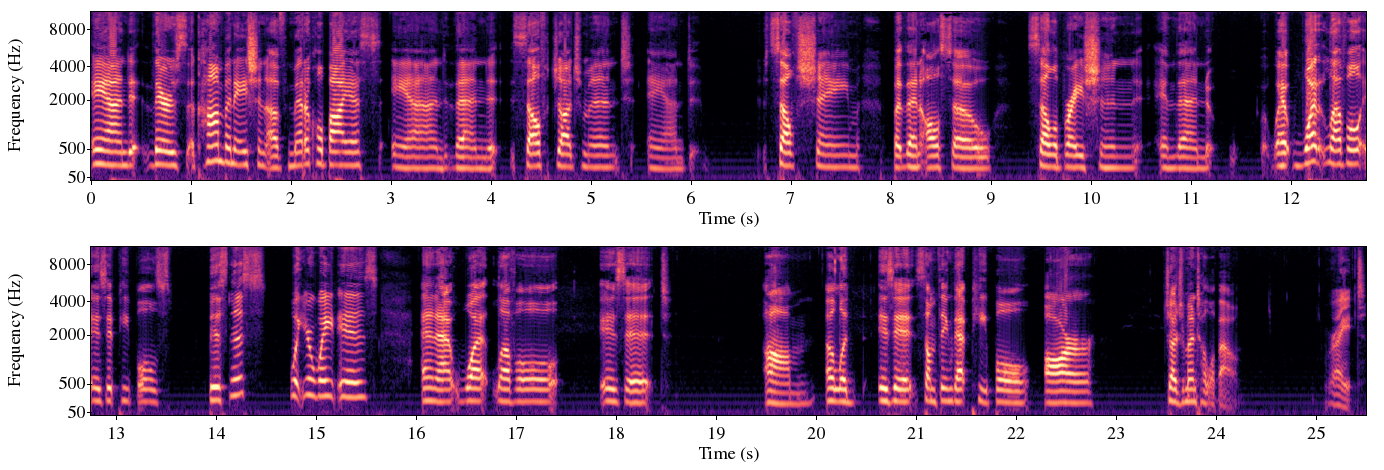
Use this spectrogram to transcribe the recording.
and there's a combination of medical bias and then self judgment and self shame, but then also celebration. And then at what level is it people's business what your weight is? And at what level is it um, a, is it something that people are judgmental about? right.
